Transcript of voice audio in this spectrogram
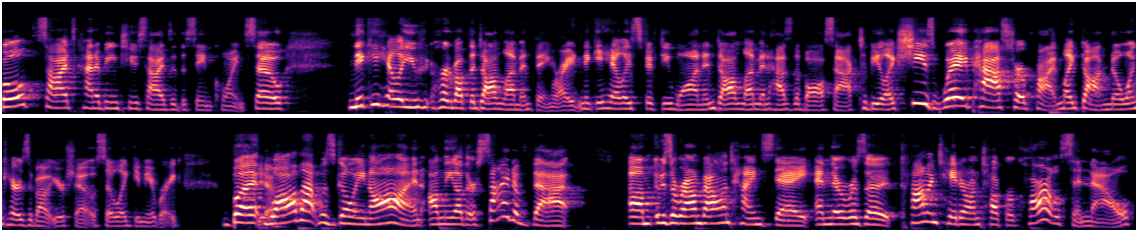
both sides kind of being two sides of the same coin so Nikki Haley, you heard about the Don Lemon thing, right? Nikki Haley's 51 and Don Lemon has the ball sack to be like, she's way past her prime. Like, Don, no one cares about your show. So, like, give me a break. But Yeah. while that was going on, on the other side of that, um, it was around Valentine's Day, and there was a commentator on Tucker Carlson now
